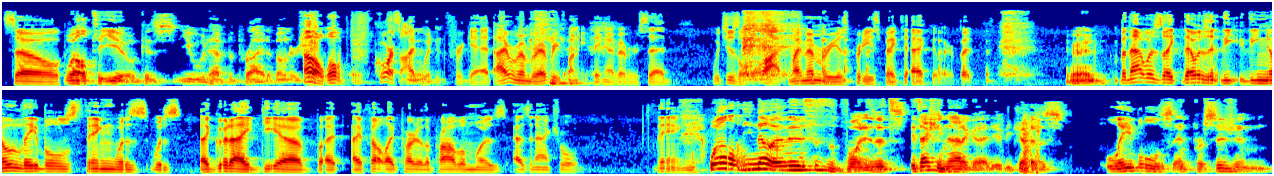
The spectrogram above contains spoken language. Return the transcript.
So, well, to you, because you would have the pride of ownership. oh well, of course I wouldn't forget. I remember every funny thing I've ever said, which is a lot. My memory is pretty spectacular. But Right. but that was like that was the the no labels thing was was a good idea, but I felt like part of the problem was as an actual thing. Well, no, I mean, this is the point. Is it's it's actually not a good idea because labels and precision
